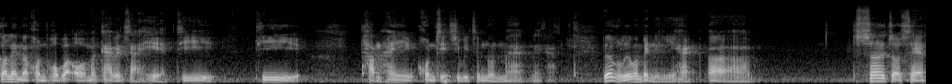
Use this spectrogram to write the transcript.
ก็เลยมาค้นพบว่าโอ้มันกลายเป็นสาเหตุที่ที่ทำให้คนเสียชีวิตจำนวนมากนะครับ เรื่องของเรื่องมันเป็นอย่างนี้ฮะเซอร์ Joseph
